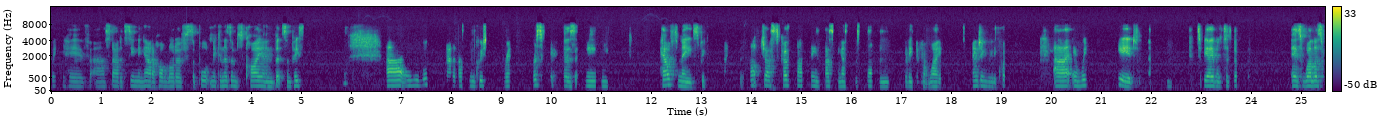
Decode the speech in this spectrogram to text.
We have uh, started sending out a whole lot of support mechanisms, kai and bits and pieces. Uh, and we've also started asking questions around risk factors and health needs because it's not just COVID 19 asking us to respond in really different ways. It's changing really quickly. Uh, and we're prepared to be able to do it as well as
